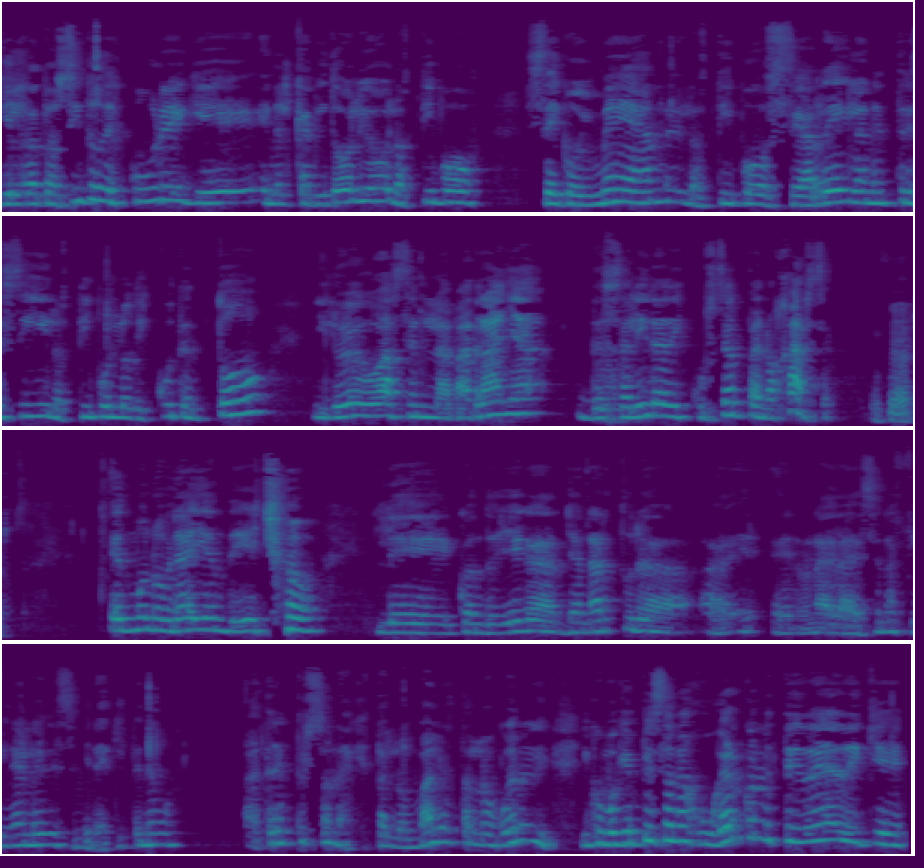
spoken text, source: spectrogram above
y el ratoncito descubre que en el Capitolio los tipos se coimean, los tipos se arreglan entre sí, los tipos lo discuten todo y luego hacen la patraña de salir a discursar para enojarse. Edmond O'Brien, de hecho, le, cuando llega Jan Arthur a- a- en una de las escenas finales, dice, mira, aquí tenemos a tres personajes, están los malos, están los buenos, y, y como que empiezan a jugar con esta idea de que,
